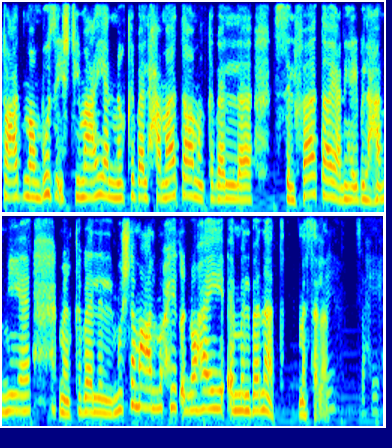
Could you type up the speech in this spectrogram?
تعد منبوذة اجتماعيا من قبل حماتها من قبل سلفاتها يعني هي بالعامية من قبل المجتمع المحيط أنه هي أم البنات مثلا. صحيح.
